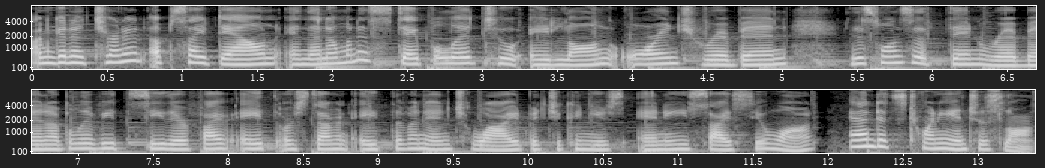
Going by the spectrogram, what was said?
I'm going to turn it upside down and then I'm going to staple it to a long orange ribbon. This one's a thin ribbon. I believe it's either 5 8 or 7 8 of an inch wide, but you can use any size you want. And it's 20 inches long.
